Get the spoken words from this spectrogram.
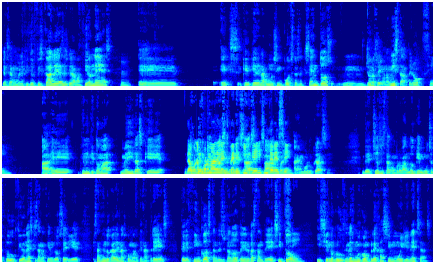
ya sean beneficios fiscales, desgrabaciones, Mm. eh, ex- que queden algunos impuestos exentos. Mm, Yo no soy economista, pero Sí. ah, eh, tienen que tomar medidas que De alguna forma de les beneficie y les interese. A, involucrarse. De hecho, se está comprobando que muchas producciones que están haciendo series, que están haciendo cadenas como Antena 3, Telecinco, están resultando tener bastante éxito Sí. y siendo producciones muy complejas y muy bien hechas.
